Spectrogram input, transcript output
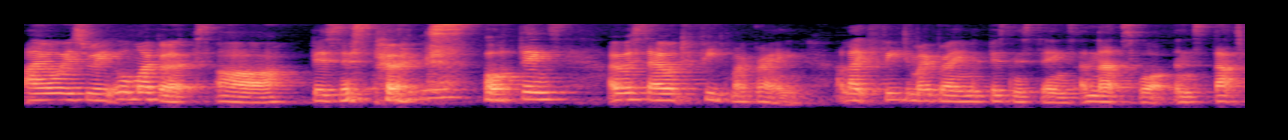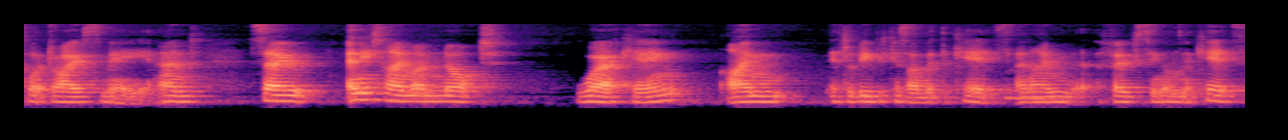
I always read. All my books are business books or things. I always say I want to feed my brain. I like feeding my brain with business things, and that's what and that's what drives me. And so anytime I'm not working, I'm it'll be because I'm with the kids and mm. I'm focusing on the kids.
